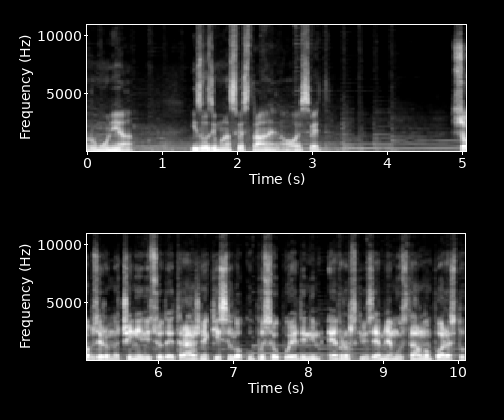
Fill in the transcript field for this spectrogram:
Rumunija, izvozimo na sve strane ovaj svet. S obzirom na činjenicu da je tražnja kiselog kupusa u pojedinim evropskim zemljama u stalnom porastu,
